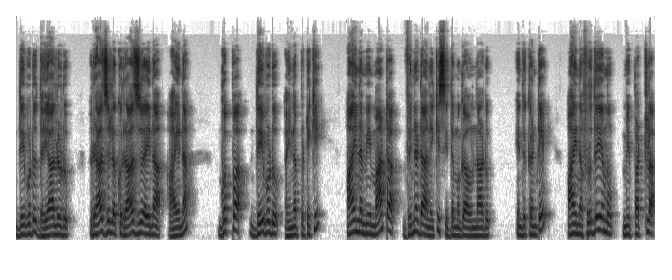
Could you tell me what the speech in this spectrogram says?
దేవుడు దయాళుడు రాజులకు రాజు అయిన ఆయన గొప్ప దేవుడు అయినప్పటికీ ఆయన మీ మాట వినడానికి సిద్ధముగా ఉన్నాడు. ఎందుకంటే ఆయన హృదయము మీ పట్ల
